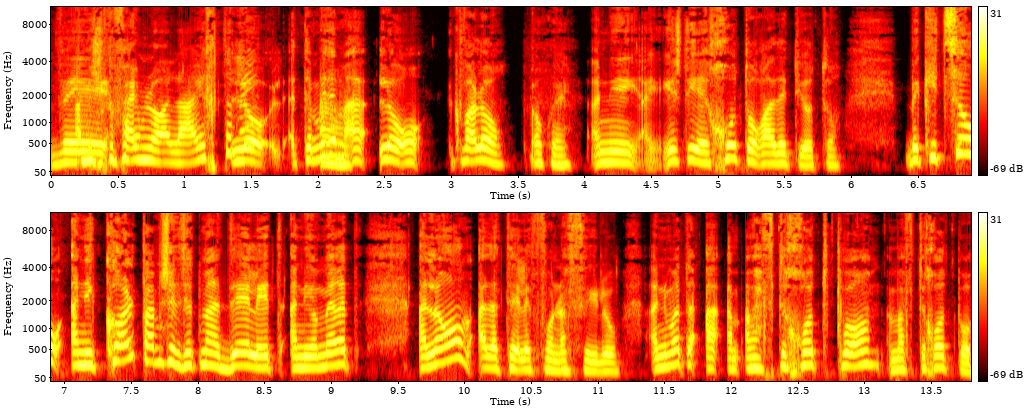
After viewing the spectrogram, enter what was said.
ו... המשקפיים לא עלייך תמיד? לא, תמיד, אה. הם, לא, כבר לא. אוקיי. אני, יש לי איכות, הורדתי אותו. בקיצור, אני כל פעם שאני יוצאת מהדלת, אני אומרת, אני לא על הטלפון אפילו, אני אומרת, המפתחות פה, המפתחות פה,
